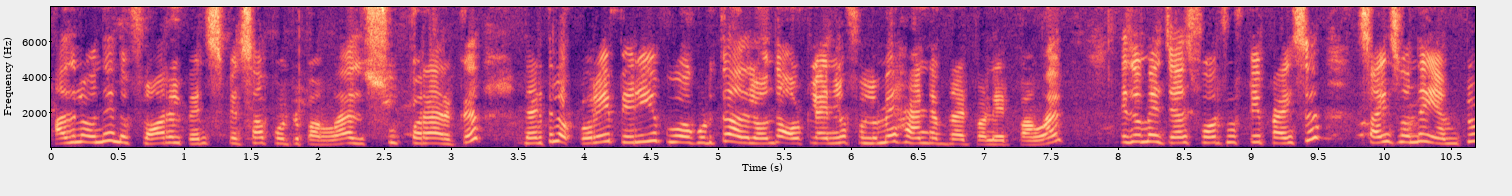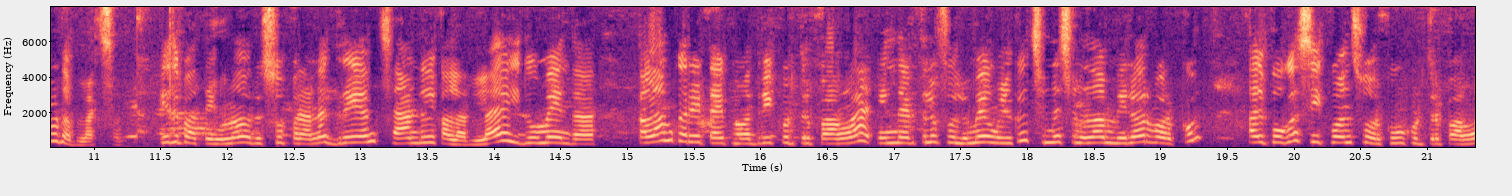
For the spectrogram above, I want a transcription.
அதில் வந்து இந்த ஃப்ளாரல் பெருசு பெருசாக போட்டிருப்பாங்க. அது சூப்பராக இருக்குது இந்த இடத்துல ஒரே பெரிய பூவை கொடுத்து அதில் வந்து அவுட்லைனில் ஃபுல்லுமே ஹேண்ட் எம்ப்ராய்ட் பண்ணியிருப்பாங்க இதுவுமே just four fifty price size வந்து எம் டூ டபுள் எக்ஸ் இது பார்த்தீங்கன்னா ஒரு சூப்பரான கிரே அண்ட் சாண்டில் கலரில் இதுவுமே இந்த கலாம்கரி டைப் மாதிரி கொடுத்துருப்பாங்க. இந்த இடத்துல ஃபுல்லுமே உங்களுக்கு சின்ன சின்னதாக மிரர் ஒர்க்கும் அது போக சீக்வன்ஸ் ஒர்க்கும் கொடுத்துருப்பாங்க.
